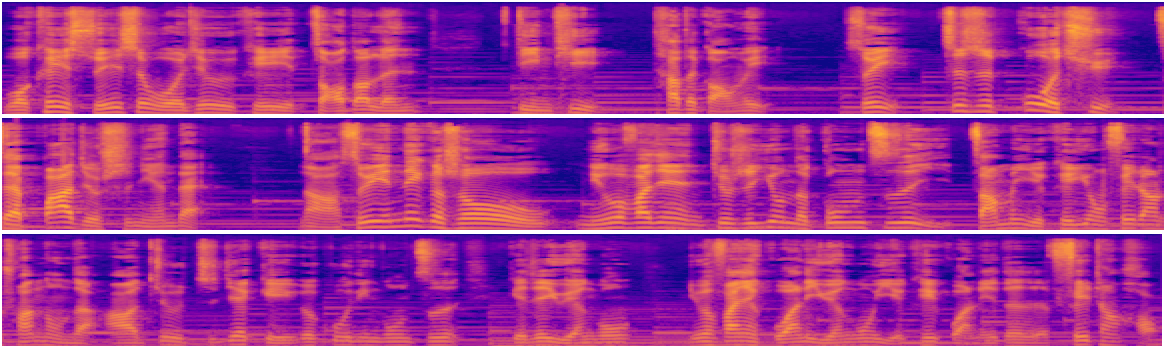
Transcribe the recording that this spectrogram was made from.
我可以随时我就可以找到人顶替他的岗位，所以这是过去在八九十年代。那所以那个时候你会发现，就是用的工资，咱们也可以用非常传统的啊，就直接给一个固定工资给这员工。你会发现管理员工也可以管理的非常好。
